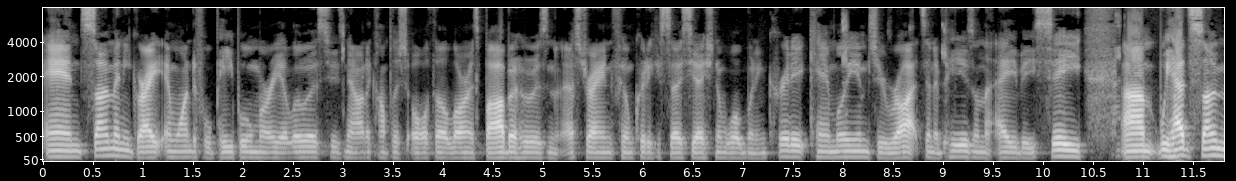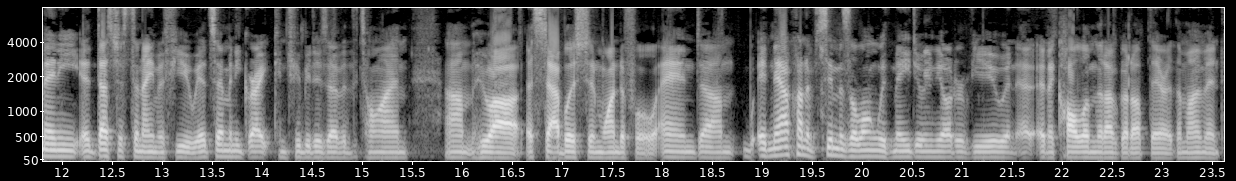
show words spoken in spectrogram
And so many great and wonderful people: Maria Lewis, who's now an accomplished author; Lawrence Barber, who is an Australian Film Critic Association award-winning critic; Cam Williams, who writes and appears on the ABC. Um, we had so many, uh, that's just to name a few. We had so many great contributors over the time um, who are established and wonderful. And um, it now kind of simmers along with me doing the odd review and, and a column that I've got up there at the moment.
